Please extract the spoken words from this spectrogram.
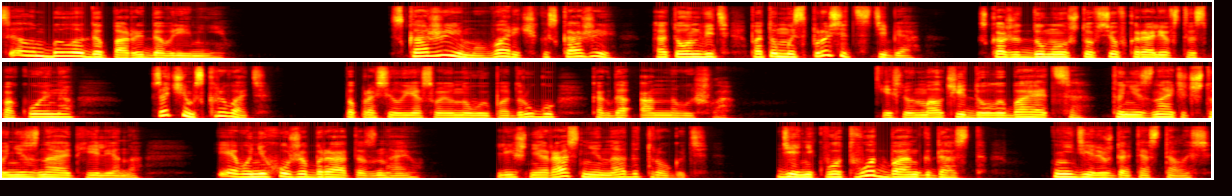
целым было до поры до времени. «Скажи ему, Варечка, скажи, а то он ведь потом и спросит с тебя. Скажет, думал, что все в королевстве спокойно. Зачем скрывать?» — попросила я свою новую подругу, когда Анна вышла. «Если он молчит да улыбается, то не значит, что не знает Елена. Я его не хуже брата знаю. Лишний раз не надо трогать. Денег вот-вот банк даст. Неделю ждать осталось»,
